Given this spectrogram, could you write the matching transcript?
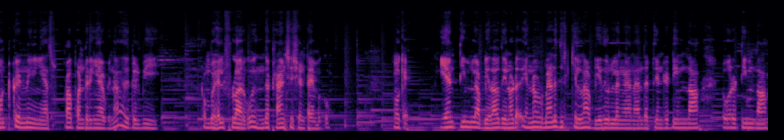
ஒர்க்கு என்ன நீங்கள் சூப்பராக பண்ணுறீங்க அப்படின்னா இட் வில் பி ரொம்ப ஹெல்ப்ஃபுல்லாக இருக்கும் இந்த ட்ரான்ஸேஷன் டைமுக்கும் ஓகே என் டீமில் அப்படி ஏதாவது என்னோட என்னோட மேனேஜருக்கெல்லாம் அப்படி எதுவும் இல்லைங்க. நான் இந்த ரெண்டு டீம் தான் ஒரு டீம் தான்.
